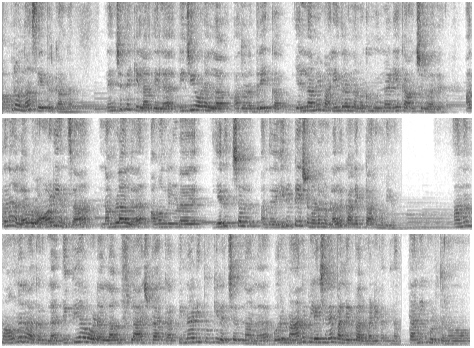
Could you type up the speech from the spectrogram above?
அப்புறம் தான் சேர்த்திருக்காங்க. நெஞ்சத்தை கில்லாதையில விஜயோட லவ் அதோட பிரேக்கப் எல்லாமே மகேந்திரன் நமக்கு முன்னாடியே காமிச்சிருவாரு. அதனால ஒரு ஆடியன்ஸா நம்மளால அவங்களோட எரிச்சல் அந்த இரிட்டேஷனோட நம்மளால கனெக்ட் ஆக முடியும். ஆனால் மௌனராகமில் திவ்யாவோட லவ் ஃப்ளாஷ்பேக்கை பின்னாடி தூக்கி வச்சதுனால ஒரு மேனிப்புலேஷனே பண்ணியிருப்பார் மணிரத்னம். தனி கொடுத்தனும்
